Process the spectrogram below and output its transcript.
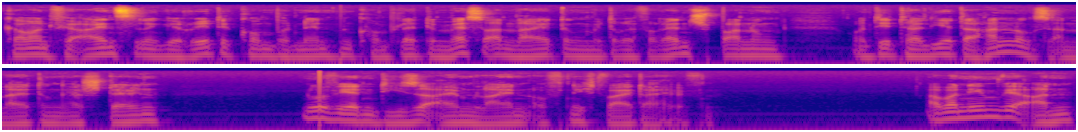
kann man für einzelne Gerätekomponenten komplette Messanleitungen mit Referenzspannung und detaillierter Handlungsanleitung erstellen, nur werden diese einem Laien oft nicht weiterhelfen. Aber nehmen wir an,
